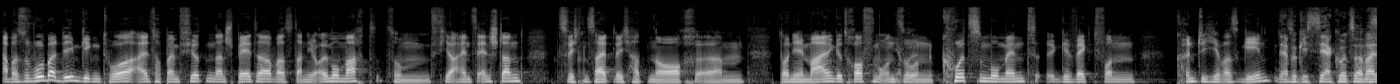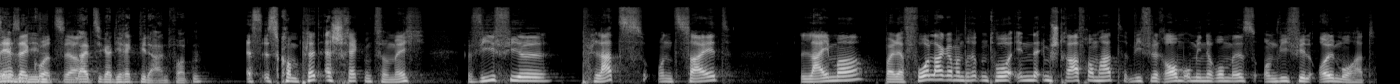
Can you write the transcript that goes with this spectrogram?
Aber sowohl bei dem Gegentor als auch beim vierten dann später, was Daniel Olmo macht, zum 4-1 Endstand. Zwischenzeitlich hat noch ähm, Daniel Malen getroffen und so einen kurzen Moment äh, geweckt von, könnte hier was gehen? Der wirklich sehr kurz war, weil Sehr, sehr kurz, ja. Leipziger direkt wieder antworten. Es ist komplett erschreckend für mich, wie viel Platz und Zeit Leimer bei der Vorlage beim dritten Tor in, im Strafraum hat, wie viel Raum um ihn herum ist und wie viel Olmo hat.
